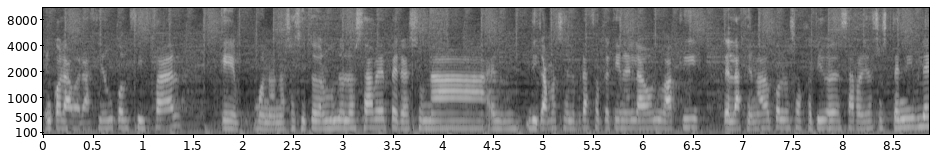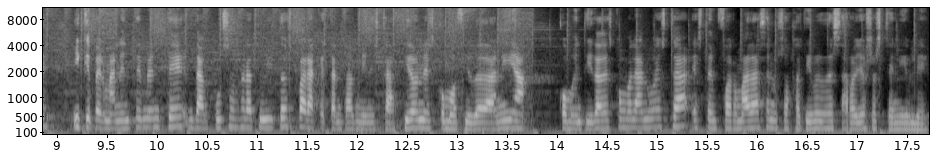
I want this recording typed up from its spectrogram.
en colaboración con CIFAL que bueno, no sé si todo el mundo lo sabe, pero es una, el, digamos, el brazo que tiene la ONU aquí relacionado con los Objetivos de Desarrollo Sostenible y que permanentemente dan cursos gratuitos para que tanto administraciones como ciudadanía como entidades como la nuestra estén formadas en los Objetivos de Desarrollo Sostenible.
